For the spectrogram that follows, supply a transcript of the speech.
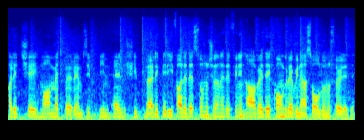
Halit Şeyh Muhammed ve Remzi Bin El Shib verdikleri ifadede son uçağın hedefinin ABD Kongre binası olduğunu söyledi.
